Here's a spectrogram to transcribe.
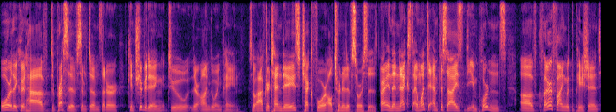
or they could have depressive symptoms that are contributing to their ongoing pain. So after 10 days, check for alternative sources. All right, and then next, I want to emphasize the importance of clarifying with the patient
